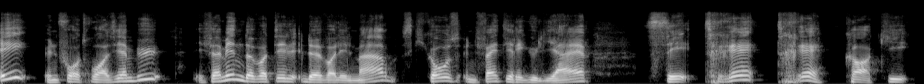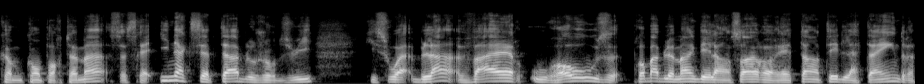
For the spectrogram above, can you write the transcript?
Et une fois au troisième but, il fait mine de, voler le marbre, ce qui cause une feinte irrégulière. C'est très, très cocky comme comportement. Ce serait inacceptable aujourd'hui qu'il soit blanc, vert ou rose. Probablement que des lanceurs auraient tenté de l'atteindre.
